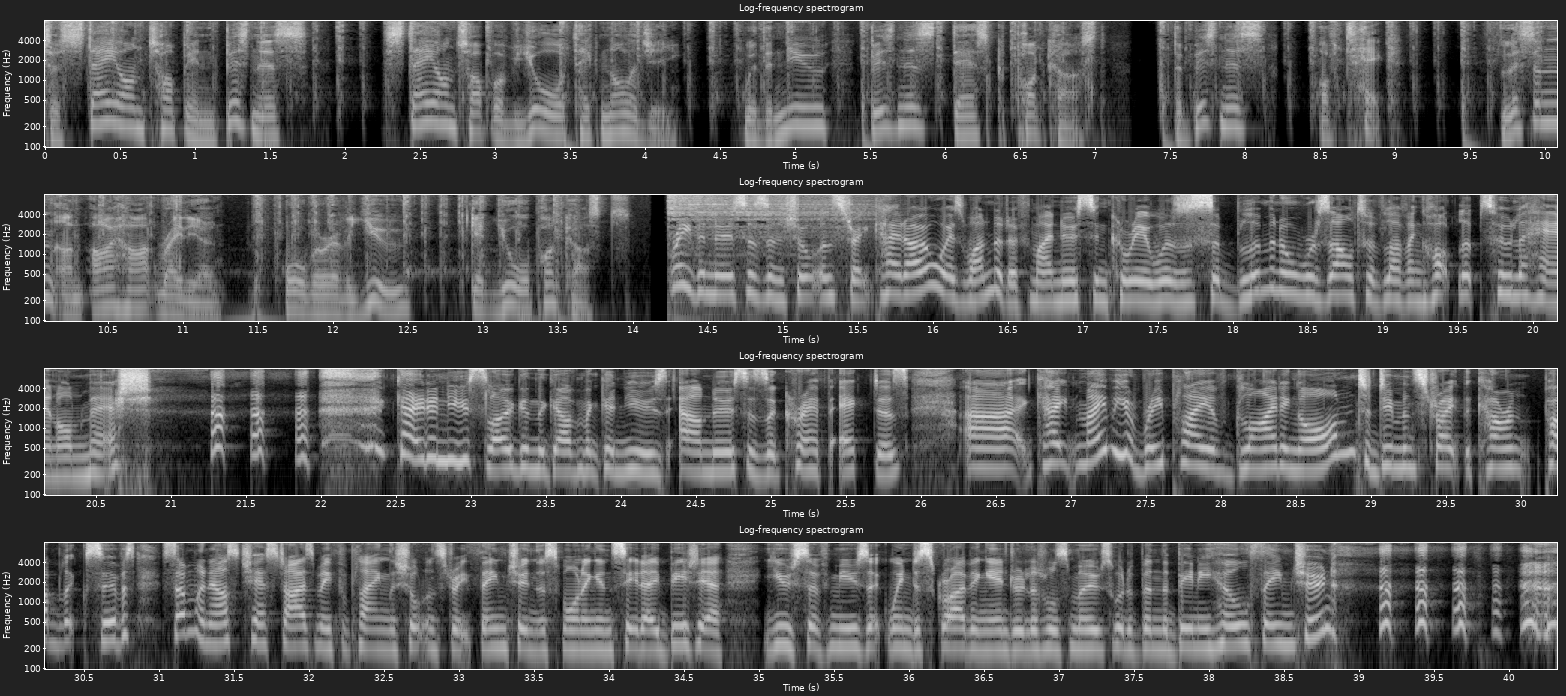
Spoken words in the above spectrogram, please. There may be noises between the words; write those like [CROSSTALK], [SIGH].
To stay on top in business, stay on top of your technology with the new Business Desk podcast, The Business of Tech. Listen on iHeartRadio or wherever you get your podcasts. Read the nurses in Shortland Street. Kate, I always wondered if my nursing career was a subliminal result of loving Hot Lips Houlihan on MASH. [LAUGHS] [LAUGHS] Kate, a new slogan the government can use our nurses are crap actors. Uh, Kate, maybe a replay of Gliding On to demonstrate the current public service. Someone else chastised me for playing the Shortland Street theme tune this morning and said a better use of music when describing Andrew Little's moves would have been the Benny Hill theme tune. [LAUGHS]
